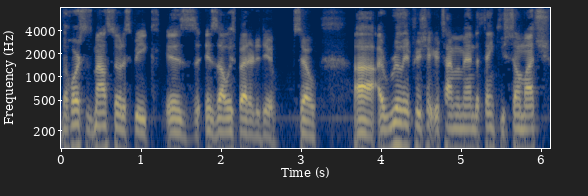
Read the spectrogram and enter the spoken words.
the horse's mouth, so to speak, is is always better to do. So, uh, I really appreciate your time, Amanda. Thank you so much.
